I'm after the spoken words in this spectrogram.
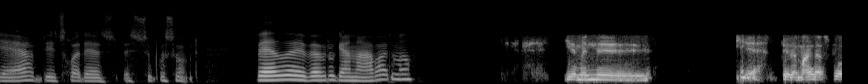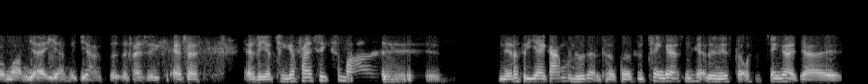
Ja, det tror jeg, det er, er super sundt. Hvad, øh, hvad vil du gerne arbejde med? Jamen, øh, ja, det er der mange, der har spurgt mig om. Jeg, jeg, jeg ved det faktisk ikke. Altså, altså, jeg tænker faktisk ikke så meget, øh, netop fordi jeg er i gang med en uddannelse og sådan noget, så tænker jeg sådan her det næste år, så tænker jeg, at jeg, øh,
